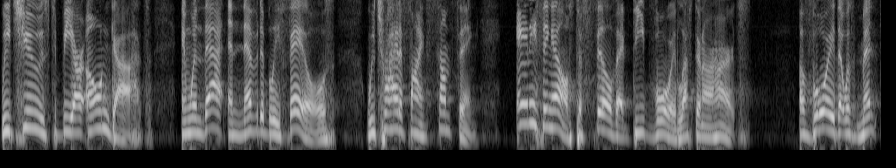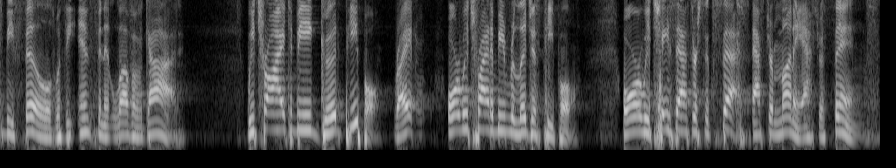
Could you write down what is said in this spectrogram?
We choose to be our own gods. And when that inevitably fails, we try to find something, anything else to fill that deep void left in our hearts. A void that was meant to be filled with the infinite love of God. We try to be good people, right? Or we try to be religious people. Or we chase after success, after money, after things.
